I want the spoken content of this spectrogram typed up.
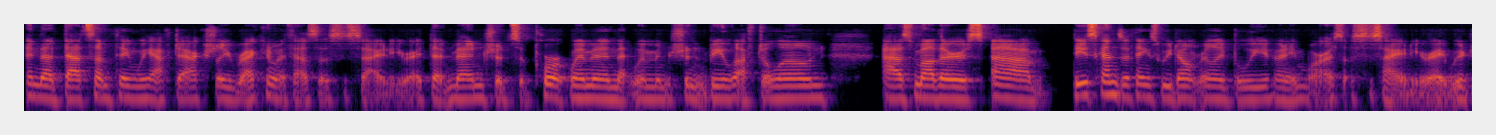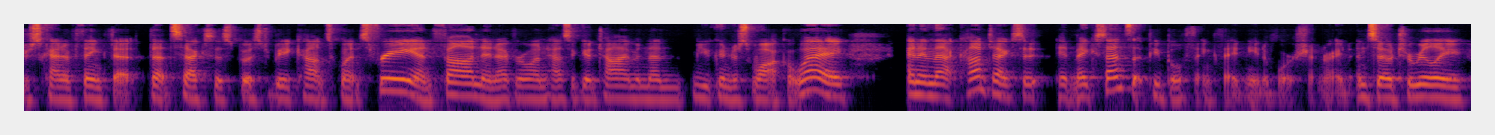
and that that's something we have to actually reckon with as a society right? That men should support women that women shouldn't be left alone as mothers. Um, these kinds of things we don't really believe anymore as a society right? We just kind of think that that sex is supposed to be consequence free and fun and everyone has a good time and then you can just walk away. And in that context it, it makes sense that people think they need abortion right? And so to really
